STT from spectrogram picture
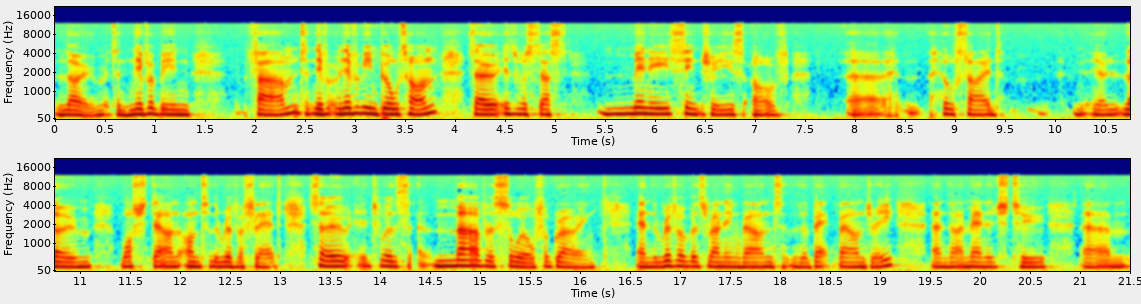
loam. It had never been farmed, never never been built on. So it was just many centuries of uh, hillside you know, loam washed down onto the river flat. So it was marvellous soil for growing. And the river was running round the back boundary, and I managed to um,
